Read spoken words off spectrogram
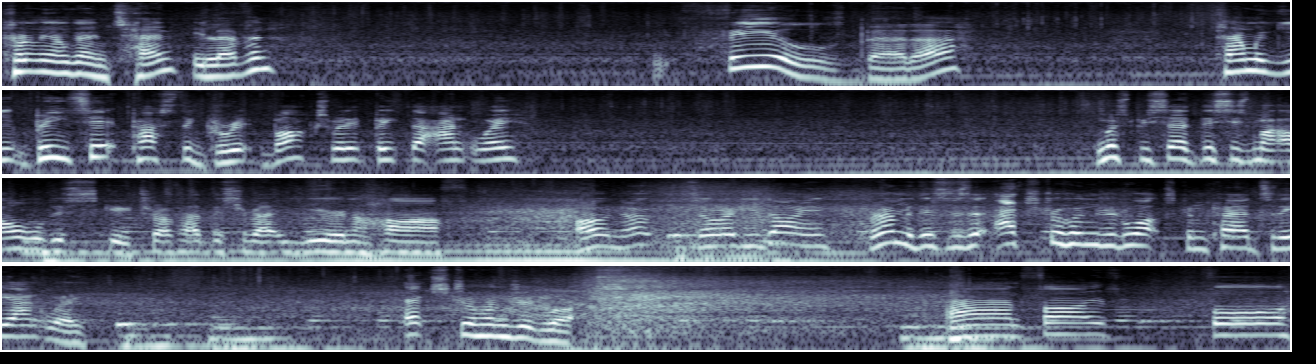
Currently I'm going 10 11 it feels better. Can we beat it past the grit box? Will it beat the Antwi must be said this is my oldest scooter. I've had this for about a year and a half. Oh no it's already dying. Remember this is an extra 100 watts compared to the Antwi. extra 100 watts and five, four,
